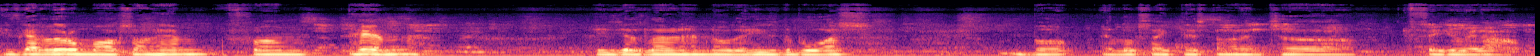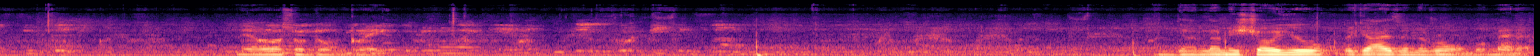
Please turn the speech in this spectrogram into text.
He's got a little marks on him from him. He's just letting him know that he's the boss. But it looks like they're starting to figure it out. They're also doing great. And then let me show you the guys in the room. One minute.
